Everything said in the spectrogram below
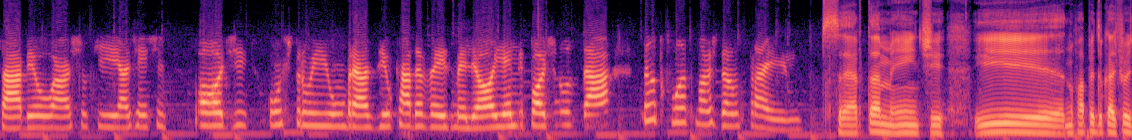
sabe? Eu acho que a gente pode construir um Brasil cada vez melhor e ele pode nos dar tanto quanto nós damos para ele. Certamente. E no Papo Educativo,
